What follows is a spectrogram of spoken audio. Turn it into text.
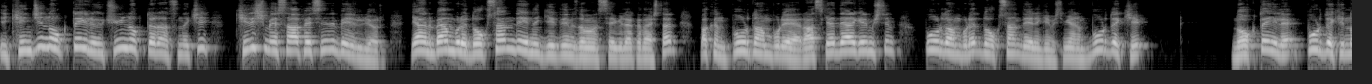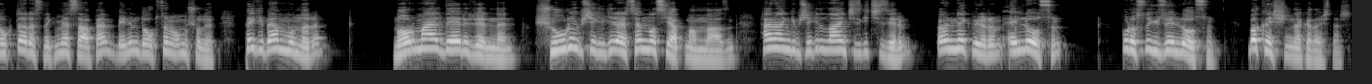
ikinci nokta ile üçüncü nokta arasındaki kiriş mesafesini belirliyor. Yani ben buraya 90 değerini girdiğim zaman sevgili arkadaşlar bakın buradan buraya rastgele değer girmiştim. Buradan buraya 90 değerini girmiştim. Yani buradaki nokta ile buradaki nokta arasındaki mesafem benim 90 olmuş oluyor. Peki ben bunları normal değer üzerinden şuurlu bir şekilde girersem nasıl yapmam lazım? Herhangi bir şekilde line çizgi çizerim. Örnek veriyorum 50 olsun. Burası da 150 olsun. Bakın şimdi arkadaşlar.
